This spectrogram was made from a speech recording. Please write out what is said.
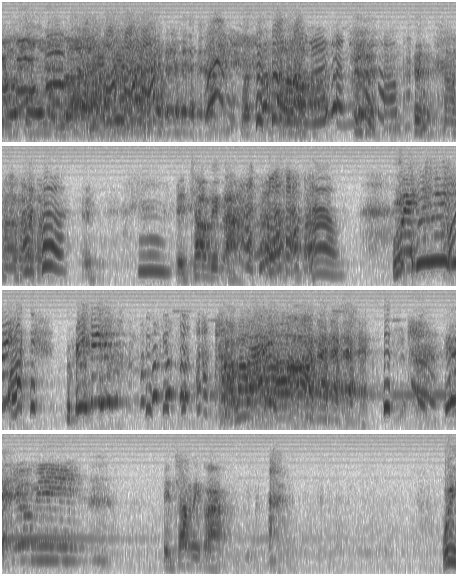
หัวโตหมดเลย เป็นชอบดีกว่าอ้าวอุ้ยขำไหมคิวมีเป็นช่างดีกว่าอุ้ย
